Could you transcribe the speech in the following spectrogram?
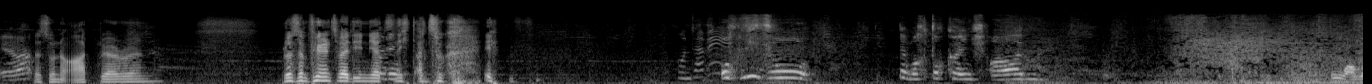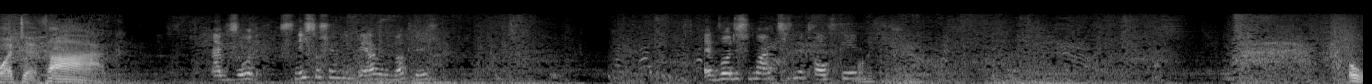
Ja, Das ist so eine Art Baron. Bloß empfehlenswert, ihn jetzt nicht anzugreifen. Och, wieso? Der macht doch keinen Schaden. Oh, what the fuck? Also, ist nicht so schön wie Bergen, wirklich. Er würde schon mal aktiv mit draufgehen. Das schon. Oh,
